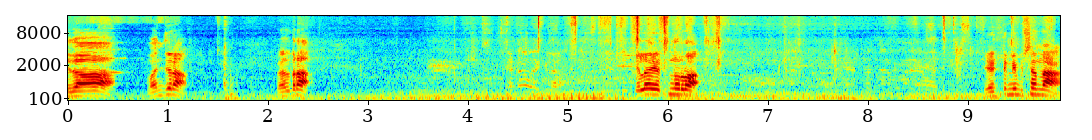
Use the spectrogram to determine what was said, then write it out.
இதா வஞ்சிரம் வெல்றா. கிலோ எட்நூறுவா. எட்டு நிமிஷம் தான்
